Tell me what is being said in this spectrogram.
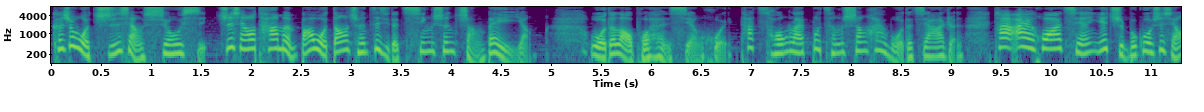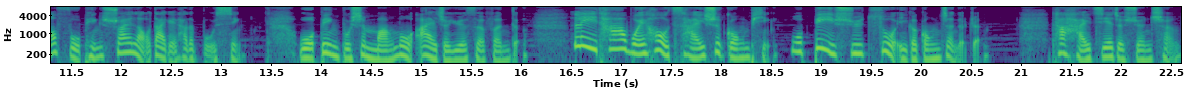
可是我只想休息，只想要他们把我当成自己的亲生长辈一样。我的老婆很贤惠，她从来不曾伤害我的家人，她爱花钱也只不过是想要抚平衰老带给她的不幸。我并不是盲目爱着约瑟芬的，立他为后才是公平。我必须做一个公正的人。他还接着宣称，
